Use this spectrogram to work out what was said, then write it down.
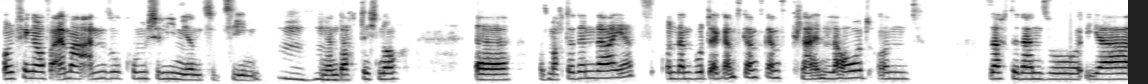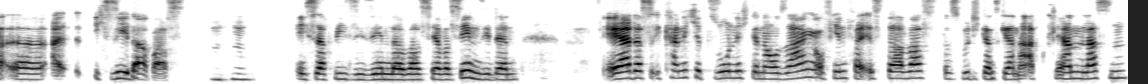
und fing auf einmal an, so komische Linien zu ziehen. Und dann Mhm. dachte ich noch, äh, was macht er denn da jetzt? Und dann wurde er ganz, ganz, ganz kleinlaut und sagte dann so, ja, äh, ich sehe da was. Mhm. Ich sag, wie, Sie sehen da was? Ja, was sehen Sie denn? Ja, das kann ich jetzt so nicht genau sagen. Auf jeden Fall ist da was. Das würde ich ganz gerne abklären lassen.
